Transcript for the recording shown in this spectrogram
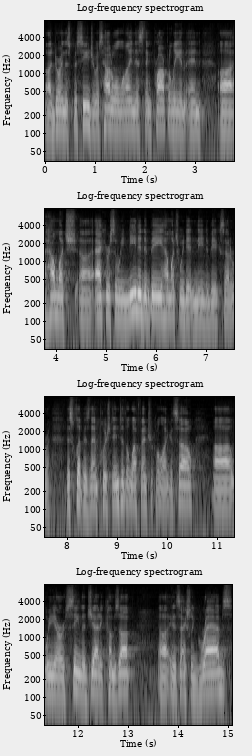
uh, during this procedure was how to align this thing properly and, and uh, how much uh, accuracy we needed to be, how much we didn't need to be, et cetera. This clip is then pushed into the left ventricle like so. Uh, we are seeing the jet, it comes up, uh, it actually grabs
